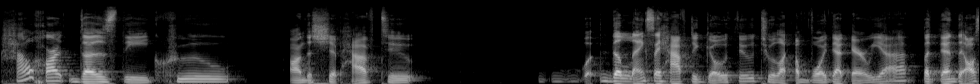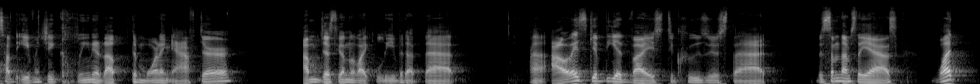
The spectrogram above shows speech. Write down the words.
how hard does the crew on the ship have to the lengths they have to go through to like avoid that area, but then they also have to eventually clean it up the morning after. I'm just gonna like leave it at that. uh, I always give the advice to cruisers that, but sometimes they ask, what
